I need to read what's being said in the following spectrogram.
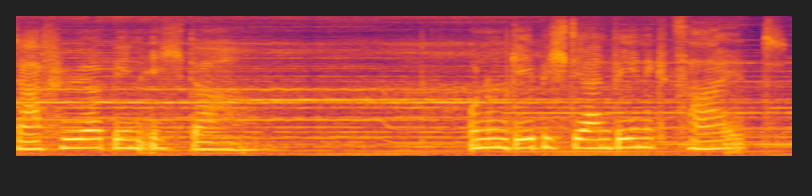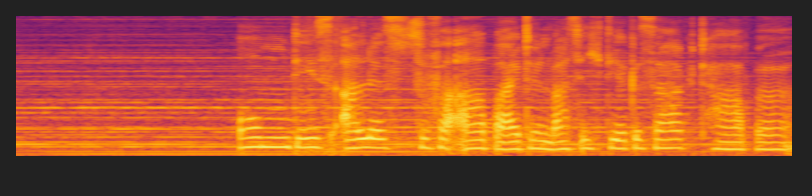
Dafür bin ich da. Und nun gebe ich dir ein wenig Zeit, um dies alles zu verarbeiten, was ich dir gesagt habe.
